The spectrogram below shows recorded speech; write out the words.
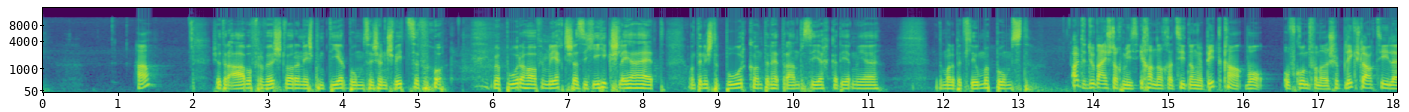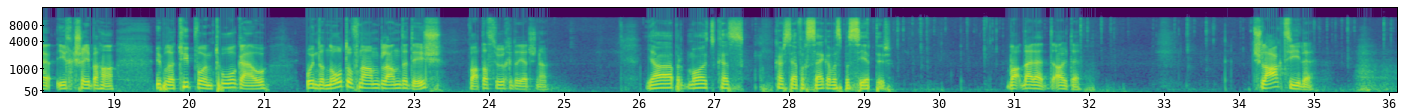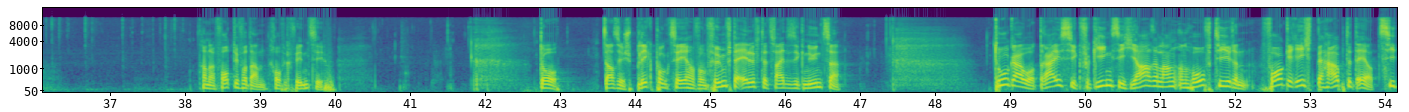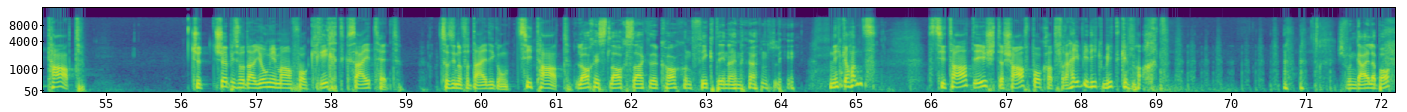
Ha? Ist ja der Abo verwöscht worden ist beim Tierbums. ist ein Schweizer, der im Bauernhof im Lichtstein sich eingeschlichen hat. Und dann ist der Bauer gekommen und dann hat der andere sich gerade irgendwie wieder mal ein bisschen umgebumst. Alter, du weißt doch, ich habe noch eine Zeit lang ein Bit gehabt, wo aufgrund von einer Blickschlagzeile ich geschrieben habe, über einen Typ, der im Thurgau in der Notaufnahme gelandet ist. Warte, das suche ich dir jetzt schnell. Ja, aber mal kannst kannst du einfach sagen, was passiert ist. Warte, nein, nein, Alter. Die Schlagzeile. Ich habe ein Foto von dem. Ich hoffe, ich finde sie. Hier. Das ist blick.ch vom 5.11.2019. Thurgauer, 30, verging sich jahrelang an Hoftieren. Vor Gericht behauptet er, Zitat. Das ist etwas, was der junge Mann vor Gericht gesagt hat. Zu seiner Verteidigung. Zitat. Lach ist Lach, sagte der Koch und fickte in ein Hörnli. Nicht ganz. Das Zitat ist, der Schafbock hat freiwillig mitgemacht. Ist ein geiler Bock.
